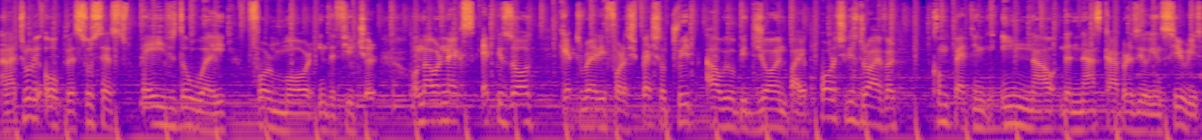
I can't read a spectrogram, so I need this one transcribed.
and I truly hope the success paves the way for more in the future. On our next episode, get ready for a special treat. I will be joined by a Portuguese driver competing in now the NASCAR Brazilian Series,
